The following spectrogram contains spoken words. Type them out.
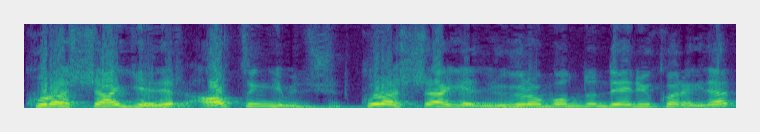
Kur aşağı gelir. Altın gibi düşün. Kur aşağı gelir. Eurobond'un değeri yukarı gider.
